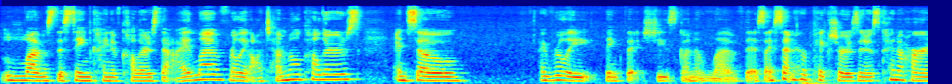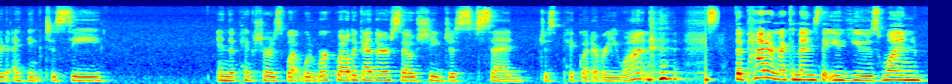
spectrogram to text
loves the same kind of colors that I love, really autumnal colors. And so I really think that she's going to love this. I sent her pictures and it was kind of hard, I think, to see in the pictures what would work well together, so she just said, just pick whatever you want. the pattern recommends that you use one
